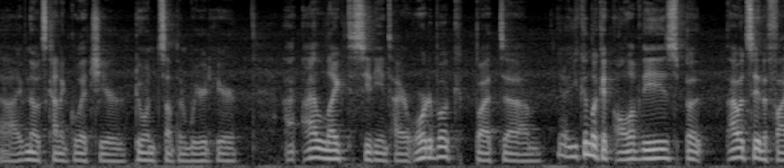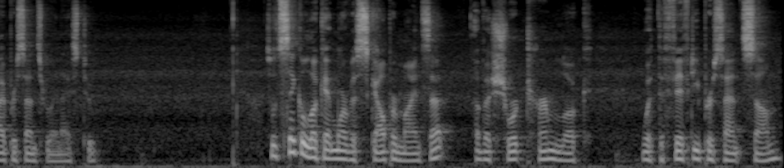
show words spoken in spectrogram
uh, even though it's kind of glitchy or doing something weird here. I, I like to see the entire order book, but um, you know you can look at all of these, but I would say the five percent is really nice too. So let's take a look at more of a scalper mindset of a short-term look with the 50% sum.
